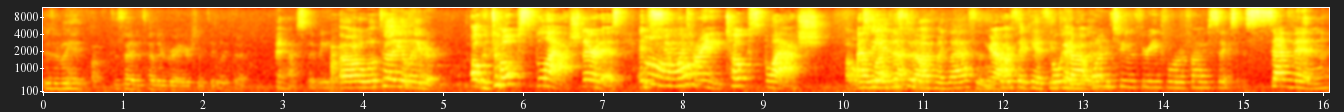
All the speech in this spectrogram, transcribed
Does we decide it's Heather Gray or something like that? It has to be. Oh, we'll tell you later. Oh, Taupe Splash. There it is. It's Aw. super tiny. Taupe Splash. Oh, I see, I just took off my glasses. Yeah. Of course I can't see But we got one, two, three, four, five, six, seven,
